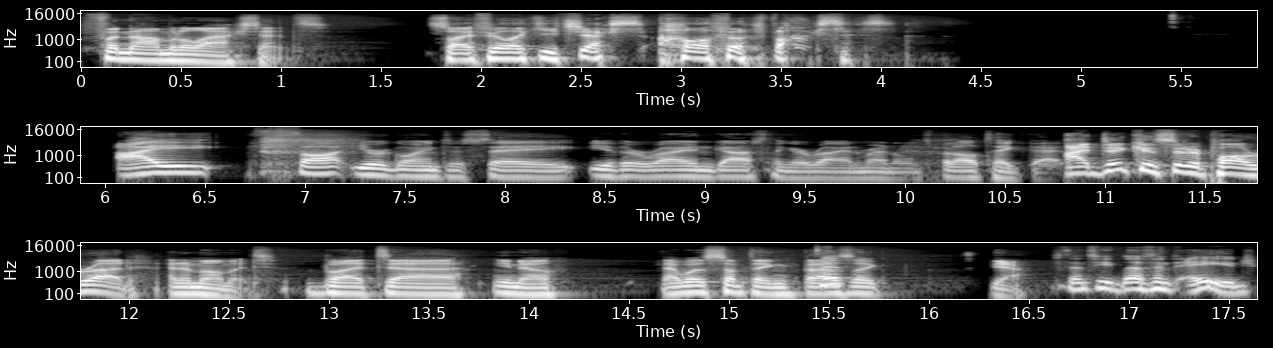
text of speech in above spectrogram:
phenomenal accents. So I feel like he checks all of those boxes. I thought you were going to say either Ryan Gosling or Ryan Reynolds, but I'll take that. I did consider Paul Rudd in a moment, but uh, you know, that was something, but I was like, yeah, Since he doesn't age,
